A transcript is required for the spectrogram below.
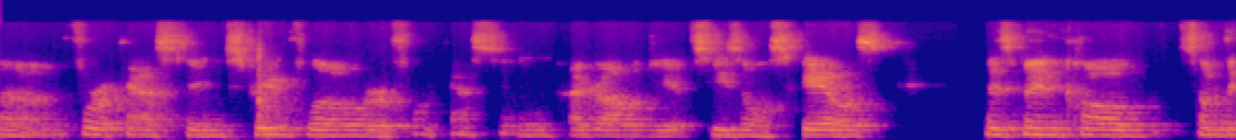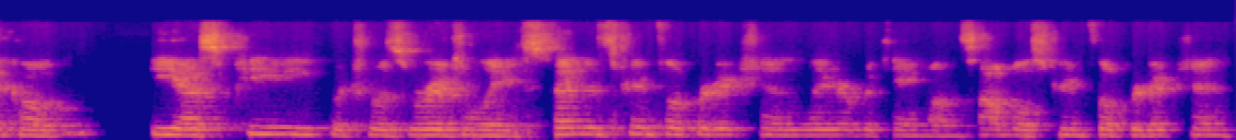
uh, forecasting streamflow or forecasting hydrology at seasonal scales has been called something called ESP, which was originally extended streamflow prediction, later became ensemble streamflow prediction.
